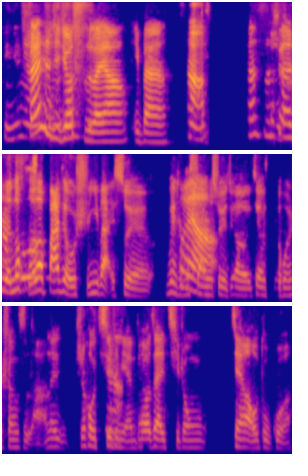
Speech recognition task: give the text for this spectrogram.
平均年龄三十几就死了呀，一般。啊。三四现在人都活到八九十、一百岁，为什么三十岁就要就要结婚生子啊？那之后七十年都要在其中煎熬度过。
